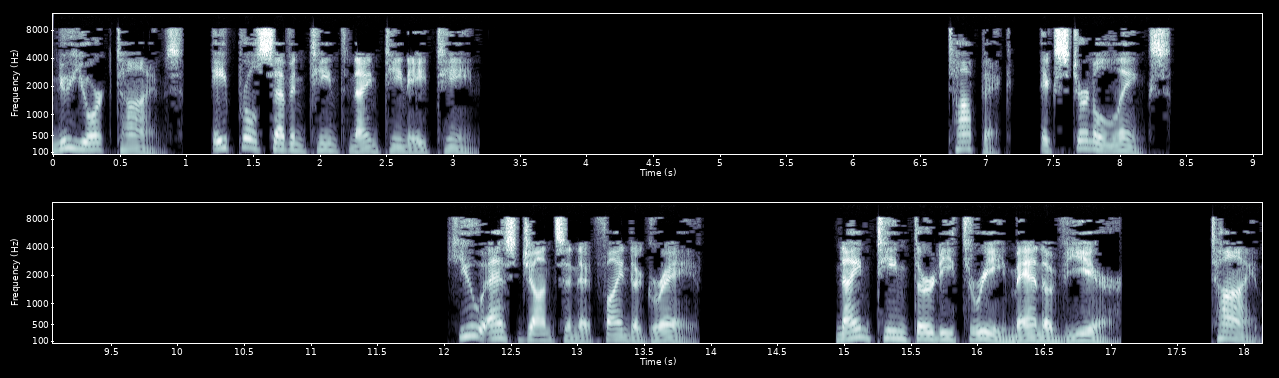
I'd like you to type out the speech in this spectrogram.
New York Times. April 17, 1918. Topic. External links Hugh S. Johnson at Find a Grave. 1933 Man of Year. Time.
